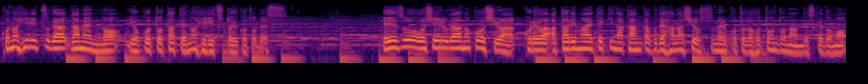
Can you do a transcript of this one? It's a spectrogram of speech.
この比率が画面の横と縦の比率ということです。映像を教える側の講師はこれは当たり前的な感覚で話を進めることがほとんどなんですけども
